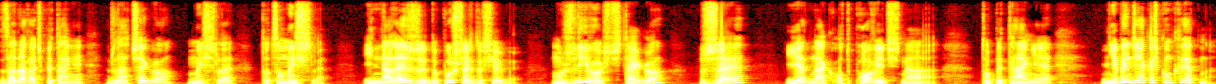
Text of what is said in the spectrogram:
zadawać pytanie, dlaczego myślę to, co myślę. I należy dopuszczać do siebie możliwość tego, że jednak odpowiedź na to pytanie nie będzie jakaś konkretna.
